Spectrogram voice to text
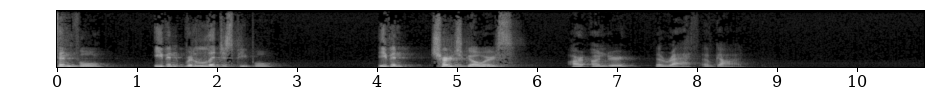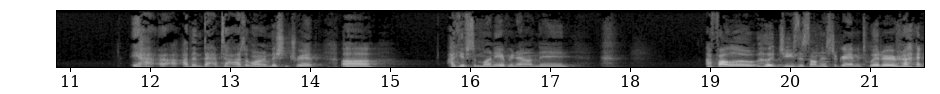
sinful, even religious people, even churchgoers, are under the wrath of God. yeah, I, have been baptized. I went on a mission trip. Uh, I give some money every now and then. I follow Hood Jesus on Instagram and Twitter, right?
